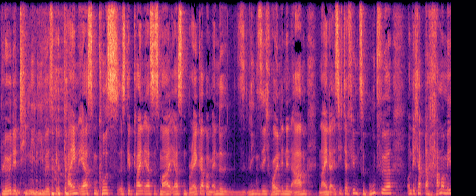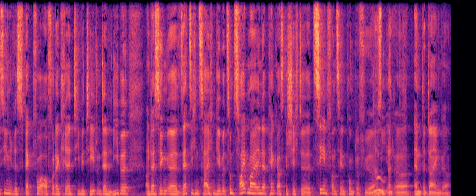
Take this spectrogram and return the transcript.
blöde Teenie-Liebe, es gibt keinen ersten Kuss, es gibt kein erstes Mal, ersten Breakup, am Ende liegen sie sich heulend in den Armen. Nein, da ist sich der Film zu gut für und ich habe da hammermäßigen Respekt vor, auch vor der Kreativität und der Liebe und deswegen äh, setze ich ein Zeichen, gebe zum zweiten Mal in der Pankers-Geschichte 10 von 10 Punkte für. Me and, uh, and, the Dying Girl.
